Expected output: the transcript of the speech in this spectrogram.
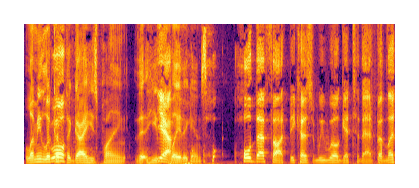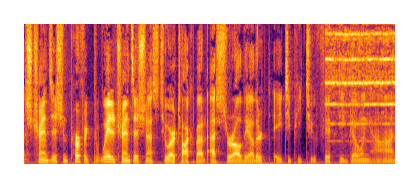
Let me look well, up the guy he's playing that he yeah, played against. Hold that thought because we will get to that. But let's transition. Perfect way to transition us to our talk about Estoril, the other ATP 250 going on.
